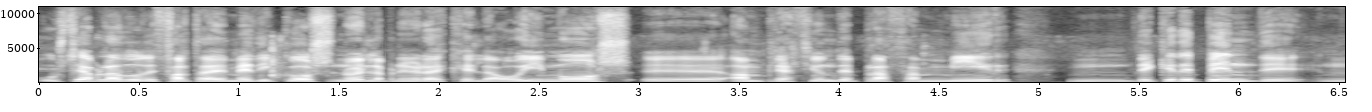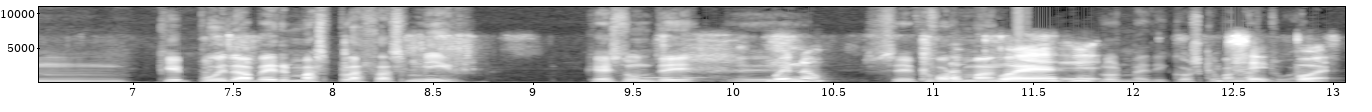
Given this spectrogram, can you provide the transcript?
usted ha hablado de falta de médicos, no es la primera vez que la oímos, eh, ampliación de plazas MIR. Mm, ¿De qué depende mm, que pueda haber más plazas MIR? Que es donde se forman pues, los médicos que van a actuar. Pues,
